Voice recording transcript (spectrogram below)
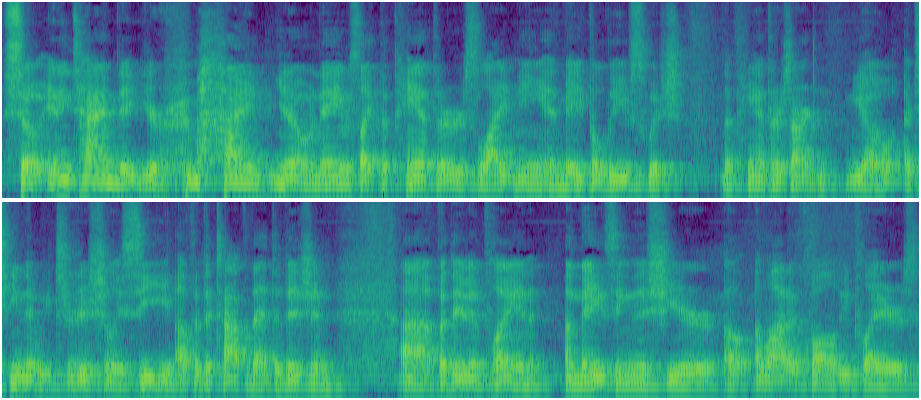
So anytime that you're behind, you know, names like the Panthers, Lightning, and Maple Leafs, which the Panthers aren't, you know, a team that we traditionally see up at the top of that division, uh, but they've been playing amazing this year. A, a lot of quality players.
